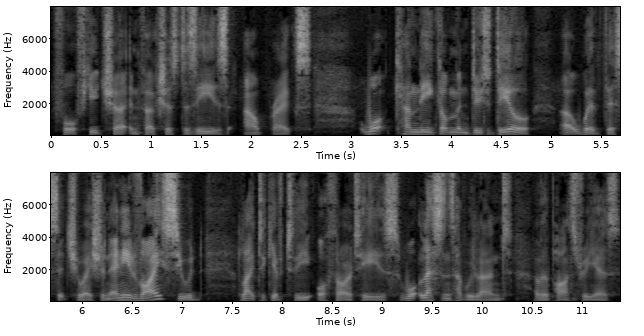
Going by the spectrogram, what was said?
for future infectious disease outbreaks. What can the government do to deal uh, with this situation? Any advice you would like to give to the authorities? What lessons have we learned over the past three years?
